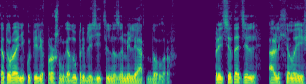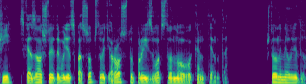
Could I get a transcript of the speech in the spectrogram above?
которую они купили в прошлом году приблизительно за миллиард долларов. Председатель Аль-Хелаифи сказал, что это будет способствовать росту производства нового контента. Что он имел в виду?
